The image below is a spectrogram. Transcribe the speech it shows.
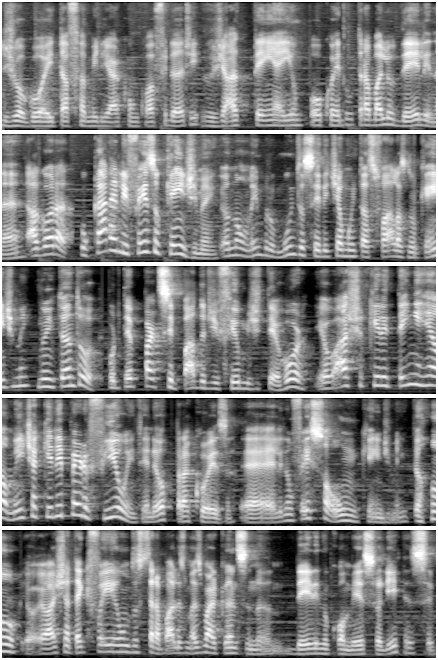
jogou aí, tá familiar com Call of Duty, já tem aí um pouco aí do trabalho dele, né. Agora, o cara, ele fez o Candyman, eu não lembro muito muito se ele tinha muitas falas no Candyman. No entanto, por ter participado de filmes de terror, eu acho que ele tem realmente aquele perfil, entendeu? Pra coisa. É, ele não fez só um Candyman. Então, eu, eu, acho até que foi um dos trabalhos mais marcantes no, dele no começo ali. Você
